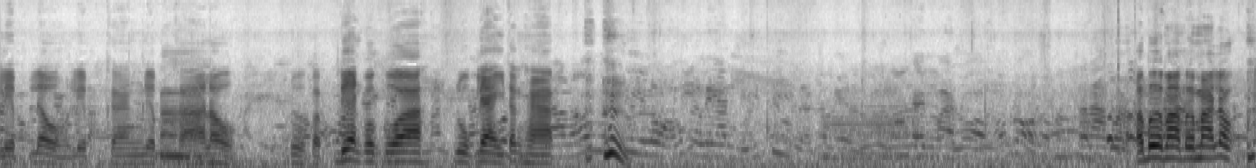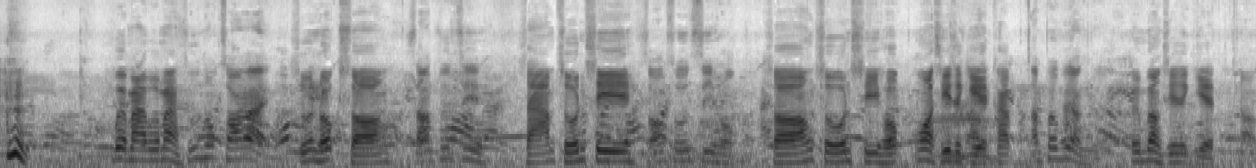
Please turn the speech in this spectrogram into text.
เรียบเร็วเรียบกลางเรียบขาเราลูกกับเดือนกลัวาๆลูกแรงอีกตั้งหาก เอาเบอร์มาเบอร์มาแล้ว เบอร์มาเบอร์มาศูนย์หกสองไอ้ศูนย์หกสองสามศูนย์สี่สามศูนย์สี่สองศูนย์สี่หกสองศูนย์สี่หกง้อศรีสะเกดครับอำเภอเมืองนี่เพิ่งเบื้องศรีสะเกดครับ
